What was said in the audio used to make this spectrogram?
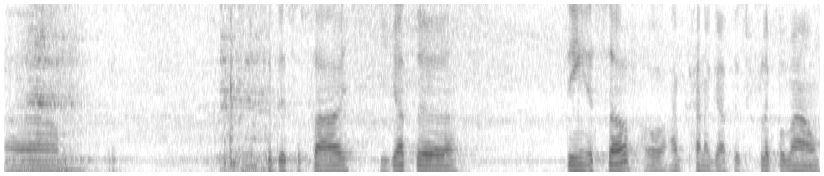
Um, put this aside. You got the thing itself. Oh, I've kind of got this flip around.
